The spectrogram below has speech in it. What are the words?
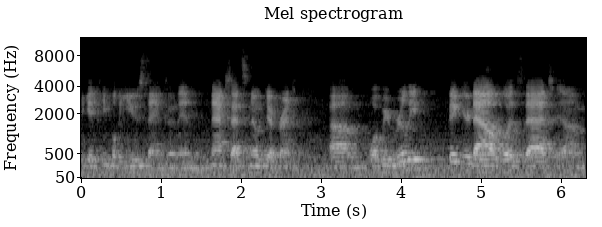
to get people to use things, and, and NAQSAT's no different. Um, what we really figured out was that um,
